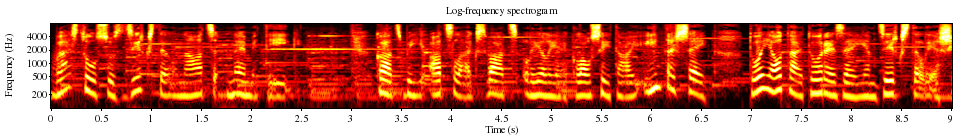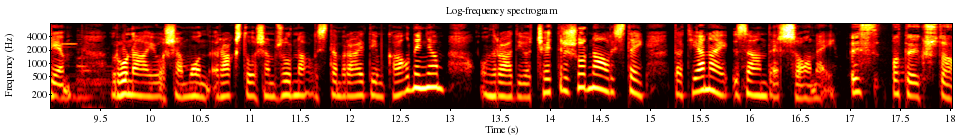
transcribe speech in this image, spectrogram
Vēstules uz dzirksteli nāca nemitīgi. Kāds bija atslēgas vārds lielajai klausītāju interesei, to jautāja toreizējiem dzirksteliešiem, runājošam un rakstošam žurnālistam Raitim Kalniņam un Radio 4 žurnālistei Tatjanai Zandersonei. Es pateikšu tā.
